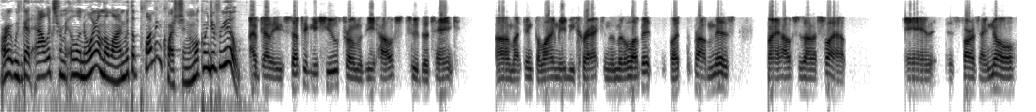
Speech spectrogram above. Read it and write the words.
All right, we've got Alex from Illinois on the line with a plumbing question. What can we do for you? I've got a septic issue from the house to the tank. Um, I think the line may be cracked in the middle of it, but the problem is my house is on a slab. And as far as I know,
